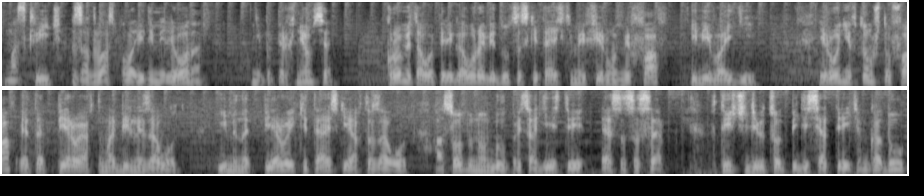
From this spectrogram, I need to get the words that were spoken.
Москвич за 2,5 миллиона – не поперхнемся? Кроме того, переговоры ведутся с китайскими фирмами FAF и BYD. Ирония в том, что FAF – это первый автомобильный завод. Именно первый китайский автозавод, а создан он был при содействии СССР. В 1953 году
